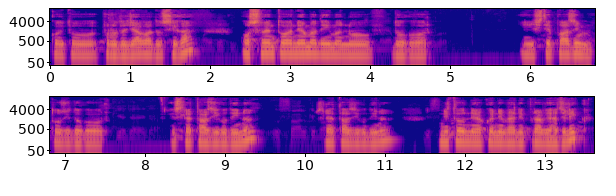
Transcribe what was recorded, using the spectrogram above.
който продължава до сега, освен това няма да има нов договор. И ще пазим този договор. И след тази година, след тази година, нито някой неверник прави хаджлик,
